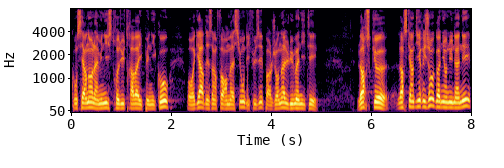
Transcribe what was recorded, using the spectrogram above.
concernant la ministre du Travail Pénicaud au regard des informations diffusées par le journal L'Humanité. Lorsqu'un dirigeant gagne en une année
